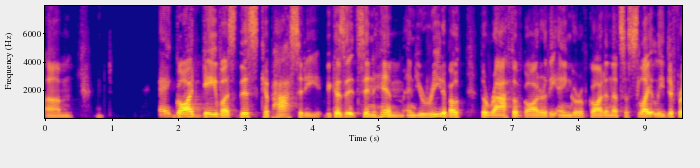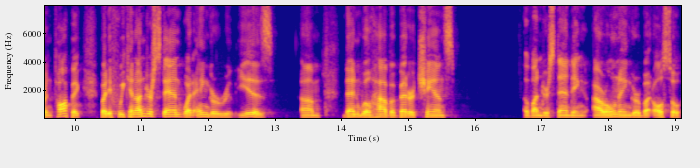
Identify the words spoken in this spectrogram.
Um, God gave us this capacity because it's in Him. And you read about the wrath of God or the anger of God, and that's a slightly different topic. But if we can understand what anger really is, um, then we'll have a better chance of understanding our own anger, but also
